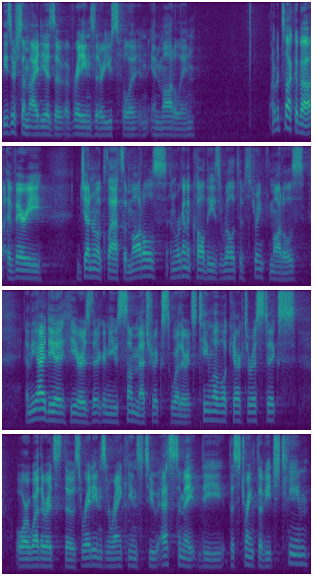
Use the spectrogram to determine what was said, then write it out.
These are some ideas of, of ratings that are useful in, in modeling. I'm going to talk about a very general class of models, and we're going to call these relative strength models. And the idea here is they're going to use some metrics, whether it's team level characteristics or whether it's those ratings and rankings to estimate the, the strength of each team.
